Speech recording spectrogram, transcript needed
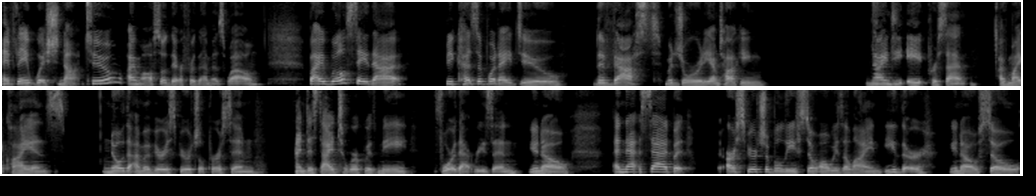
If they wish not to, I'm also there for them as well. But I will say that because of what I do, the vast majority, I'm talking 98% of my clients know that I'm a very spiritual person and decide to work with me for that reason, you know. And that said, but our spiritual beliefs don't always align either, you know. So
